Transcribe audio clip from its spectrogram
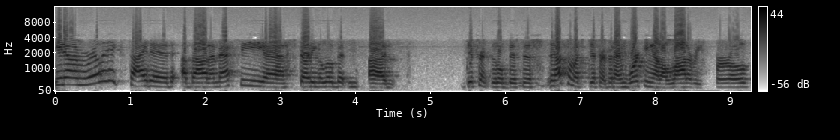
You know, I'm really excited about. I'm actually uh, starting a little bit uh, different little business. Not so much different, but I'm working on a lot of referrals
